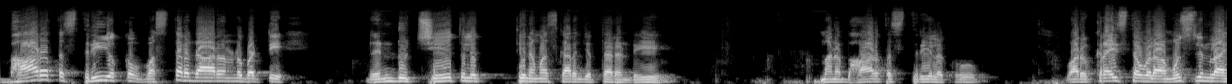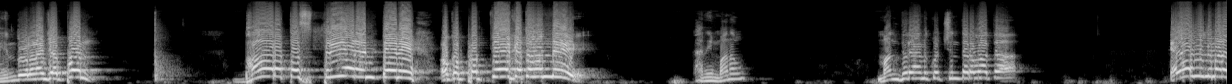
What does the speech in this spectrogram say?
భారత స్త్రీ యొక్క వస్త్రధారణను బట్టి రెండు చేతులెత్తి నమస్కారం చెప్తారండి. మన భారత స్త్రీలకు వారు క్రైస్తవుల ముస్లింల హిందువులని చెప్పను. భారత స్త్రీ అని అంటేనే ఒక ప్రత్యేకత ఉంది. కానీ మనం మందిరానికి వచ్చిన తర్వాత ఎలా ఉంది మన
